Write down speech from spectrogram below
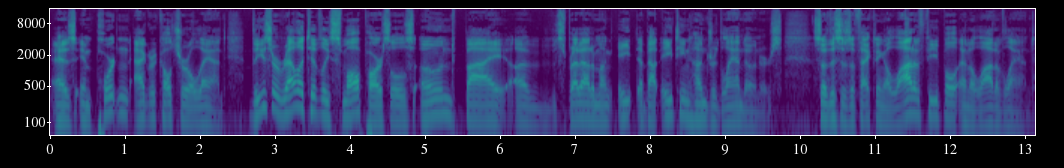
as important agricultural land. These are relatively small parcels owned by, uh, spread out among eight, about 1,800 landowners. So this is affecting a lot of people and a lot of land.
